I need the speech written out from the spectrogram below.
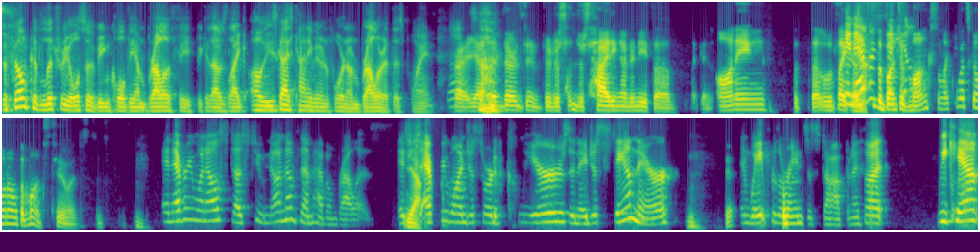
the film could literally also have been called The Umbrella Thief because I was like, oh, these guys can't even afford an umbrella at this point. Right, yeah, So- they're, they're they're just just hiding underneath a like an awning with, the, with like a, just a bunch of monks. I'm like, what's going on with the monks too? It's, it's- and everyone else does too none of them have umbrellas it's Yeah. just everyone just sort of clears and they just stand there Mm. Yeah. and wait for the rain to stop and i thought we can't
